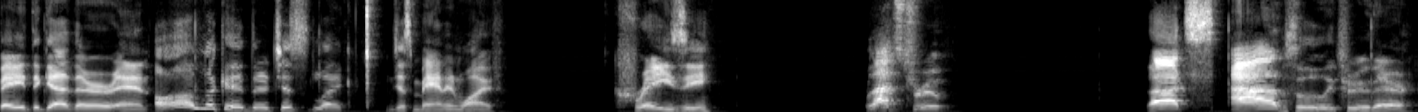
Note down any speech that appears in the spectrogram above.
bathe together. And oh, look at, they're just like, just man and wife. Crazy. Well, that's true. That's absolutely true there.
